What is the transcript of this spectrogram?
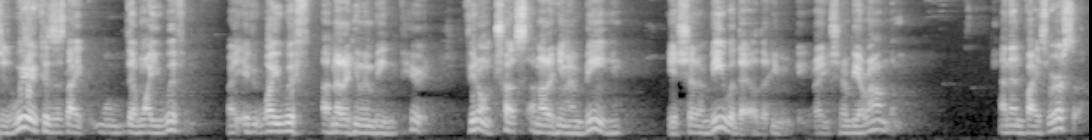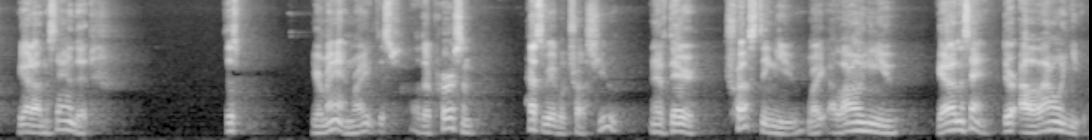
is weird because it's like, well, then why you with him, right? If why you with another human being? Period. If you don't trust another human being, you shouldn't be with that other human being, right? You shouldn't be around them. And then vice versa. You got to understand that this your man, right? This other person has to be able to trust you. And if they're trusting you, right, allowing you, you gotta understand, they're allowing you.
